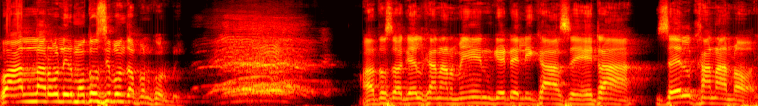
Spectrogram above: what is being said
ও আল্লাহর অলির মতো জীবন যাপন করবে। অথচ জেলখানার মেন গেটে লেখা আছে, এটা জেলখানা নয়।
